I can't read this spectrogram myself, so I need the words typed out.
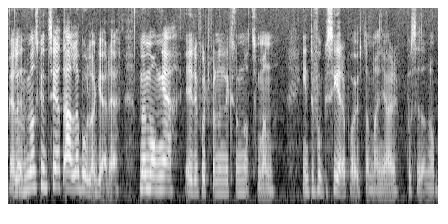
Eller, man ska inte säga att alla bolag gör det. Men många är det fortfarande liksom något som man inte fokuserar på utan man gör på sidan om.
